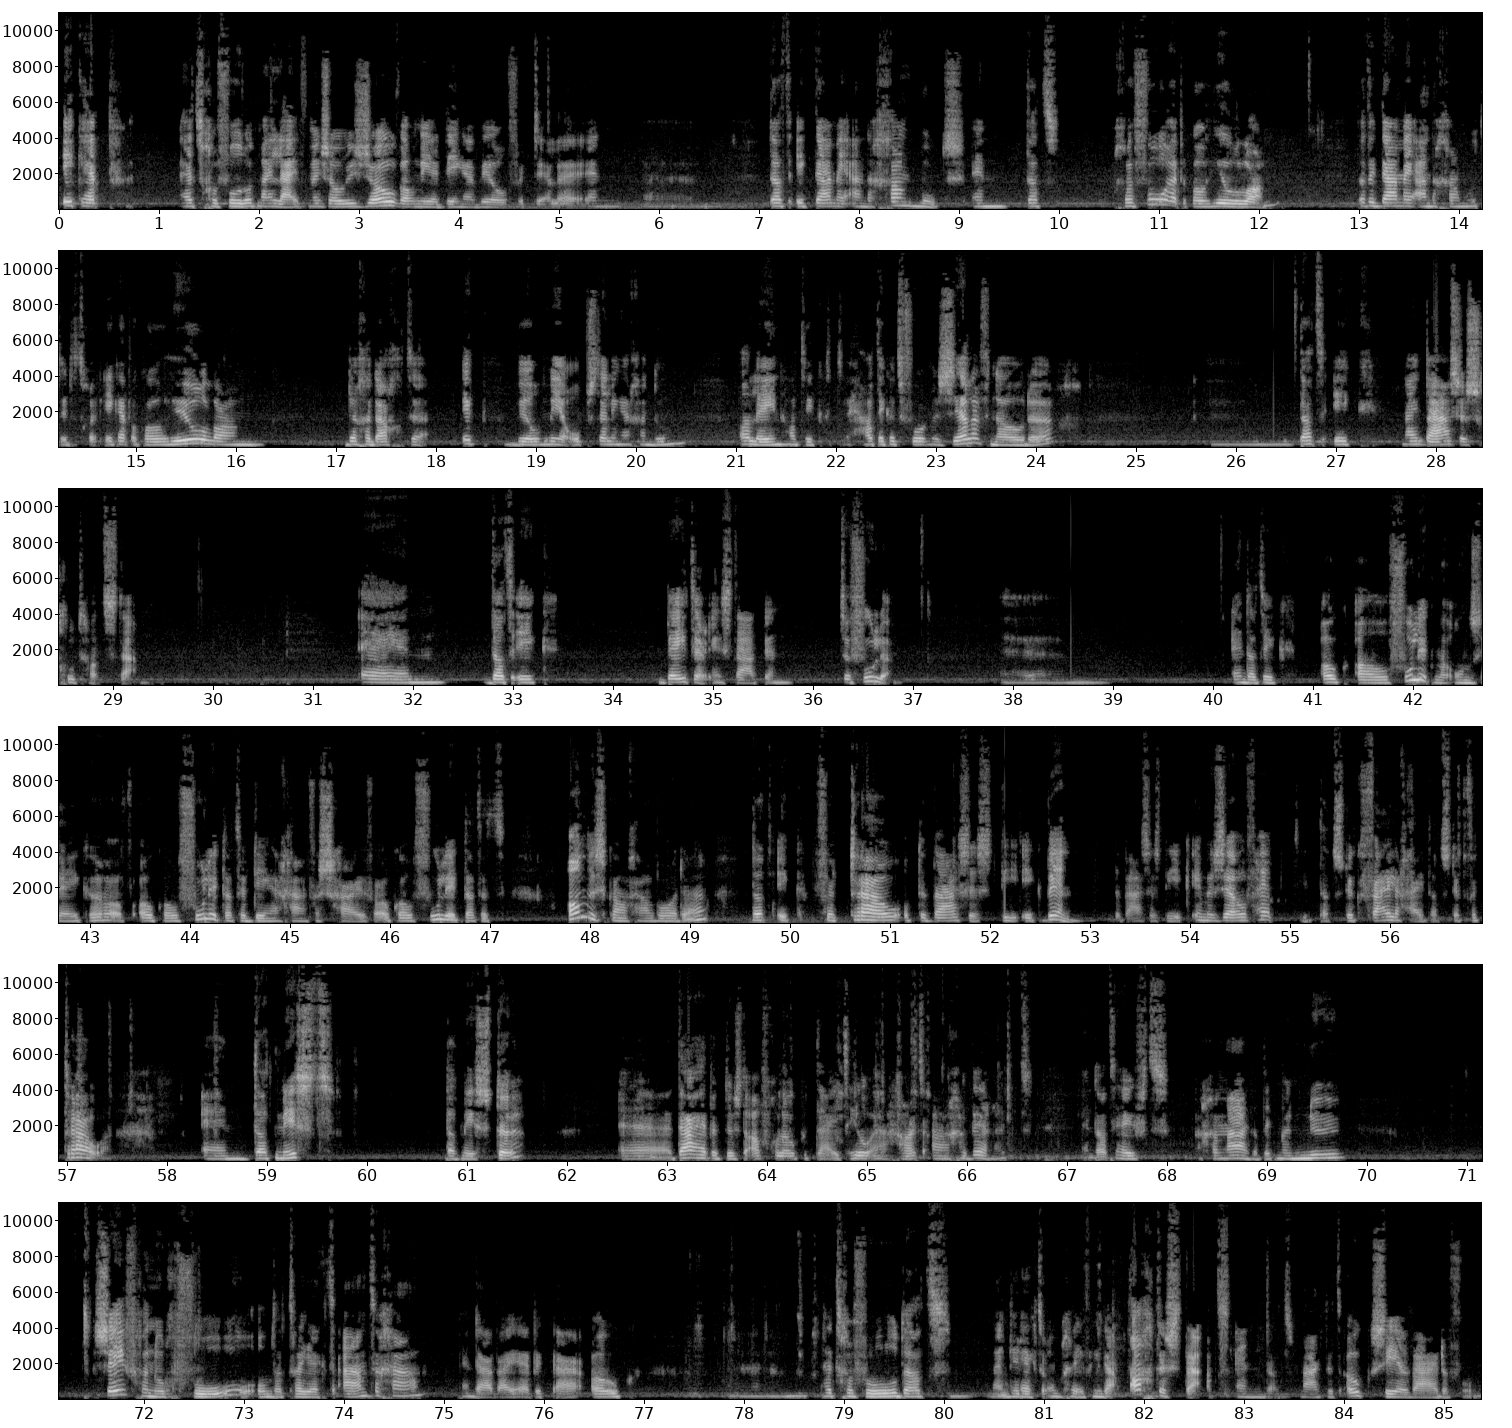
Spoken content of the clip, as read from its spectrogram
ik heb het gevoel dat mijn lijf mij sowieso wel meer dingen wil vertellen. En uh, dat ik daarmee aan de gang moet. En dat gevoel heb ik al heel lang. Dat ik daarmee aan de gang moet. Ik heb ook al heel lang de gedachte: ik wil meer opstellingen gaan doen. Alleen had ik, had ik het voor mezelf nodig ehm, dat ik mijn basis goed had staan. En dat ik beter in staat ben te voelen. Ehm, en dat ik, ook al voel ik me onzeker, of ook al voel ik dat er dingen gaan verschuiven, ook al voel ik dat het anders kan gaan worden, dat ik vertrouw op de basis die ik ben. De basis die ik in mezelf heb. Dat stuk veiligheid, dat stuk vertrouwen. En dat mist, dat miste. Uh, daar heb ik dus de afgelopen tijd heel erg hard aan gewerkt. En dat heeft gemaakt dat ik me nu safe genoeg voel om dat traject aan te gaan. En daarbij heb ik daar ook het gevoel dat mijn directe omgeving daarachter staat. En dat maakt het ook zeer waardevol.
